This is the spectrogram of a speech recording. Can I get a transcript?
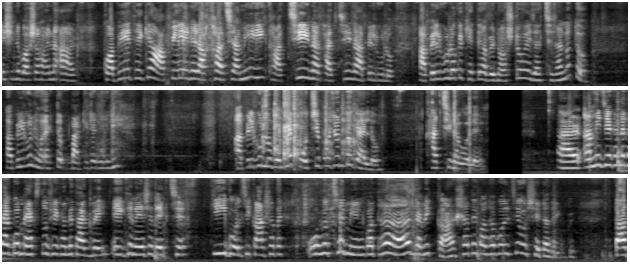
মেশিনে বসা হয় না। আর কবে থেকে আপেল এনে রাখা আছে, আমি খাচ্ছি না খাচ্ছি না আপেলগুলো। আপেলগুলোকে খেতে হবে, নষ্ট হয়ে যাচ্ছে, জানো তো? আপেলগুলো একটা বাটিটা নিয়ে নিই আপেলগুলো মনে হয় পচে পর্যন্ত গেল। খাচ্ছি না বলে। আর আমি যেখানে থাকব, ম্যাক্স তো সেখানে থাকবেই। এইখানে এসে দেখছে। কি বলছি, কার সাথে? ওর হচ্ছে মেন কথা যে আমি কার সাথে কথা বলছি, ও সেটা দেখবে। তার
